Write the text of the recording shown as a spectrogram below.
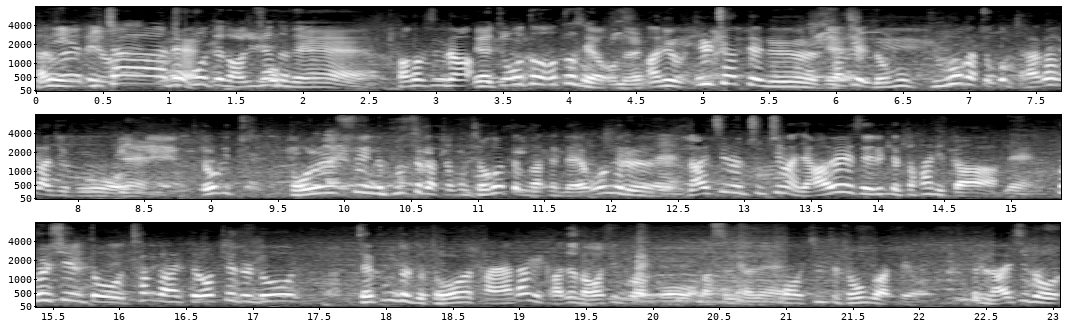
아니 2차 정모 때도 와주셨는데 반갑습니다. 예, 좀 어떠, 어떠세요 오늘? 아니요, 1차 때는 사실 너무 규모가 조금 작아가지고 네. 여기 돌 수 있는 부스가 조금 적었던 것 같은데 오늘은 네. 날씨는 춥지만 야외에서 이렇게 또 하니까 네. 훨씬 또 참가할 때 업체들도 제품들도 더 다양하게 가져 나오신 것 같고 맞습니다. 네. 어 진짜 좋은 것 같아요. 근데 날씨도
